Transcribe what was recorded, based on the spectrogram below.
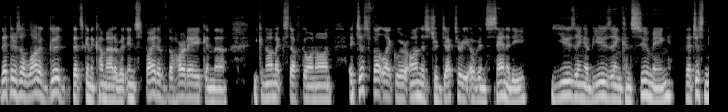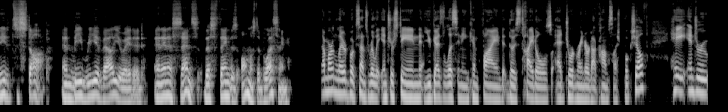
that there's a lot of good that's going to come out of it in spite of the heartache and the economic stuff going on. It just felt like we were on this trajectory of insanity using, abusing, consuming that just needed to stop and hmm. be reevaluated. And in a sense, this thing is almost a blessing. That Martin Laird book sounds really interesting. You guys listening can find those titles at jordanraynor.com slash bookshelf. Hey, Andrew,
